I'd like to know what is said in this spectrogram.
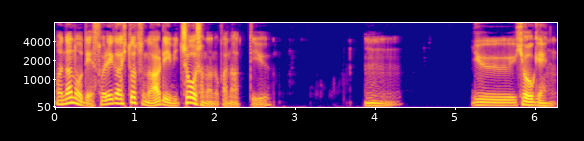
まあなのでそれが一つのある意味長所なのかなっていう、うん、いう表現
